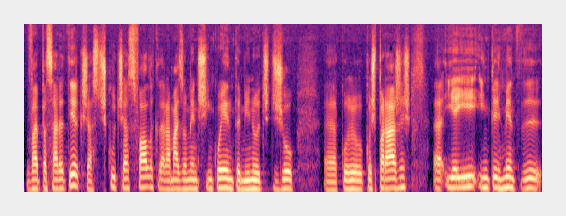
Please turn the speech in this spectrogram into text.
vai passar a ter, que já se discute, já se fala, que dará mais ou menos 50 minutos de jogo Uh, com, com, as paragens, uh, e aí, independentemente de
